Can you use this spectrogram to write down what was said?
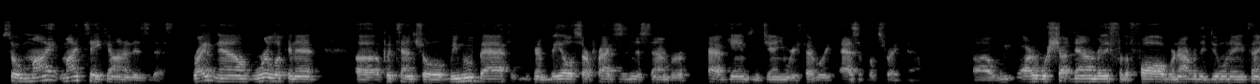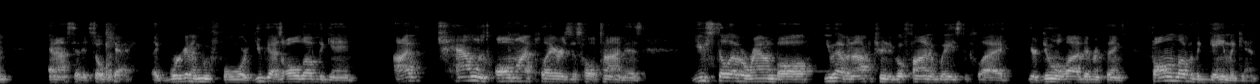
So my my take on it is this: right now, we're looking at uh, potential. We move back. We're going to be able to start practice in December, have games in January, February, as it looks right now. Uh, we are we're shut down really for the fall. We're not really doing anything. And I said it's okay. Like we're going to move forward. You guys all love the game. I've challenged all my players this whole time is you still have a round ball. You have an opportunity to go find ways to play. You're doing a lot of different things. Fall in love with the game again.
